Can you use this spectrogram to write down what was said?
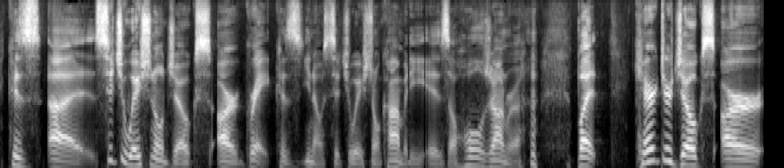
Because uh, situational jokes are great because you know situational comedy is a whole genre, but character jokes are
